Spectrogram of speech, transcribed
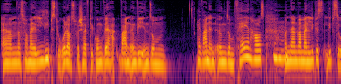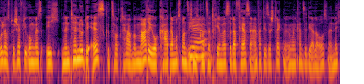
ähm, das war meine liebste Urlaubsbeschäftigung, wir waren irgendwie in so einem wir waren in irgendeinem Ferienhaus Mhm. und dann war meine liebste, liebste Urlaubsbeschäftigung, dass ich Nintendo DS gezockt habe. Mario Kart, da muss man sich nicht Ja. konzentrieren, weißt du, da fährst du einfach diese Strecken, irgendwann kannst du die alle auswendig.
